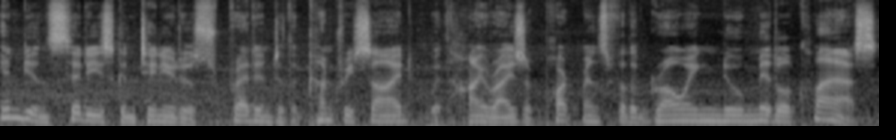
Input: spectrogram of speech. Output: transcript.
Indian cities continue to spread into the countryside with high-rise apartments for the growing new middle class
